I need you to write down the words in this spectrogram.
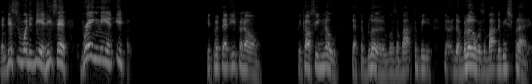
And this is what he did. He said, Bring me an ephod. He put that ephod on because he knew that the blood was about to be the, the blood was about to be splattered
